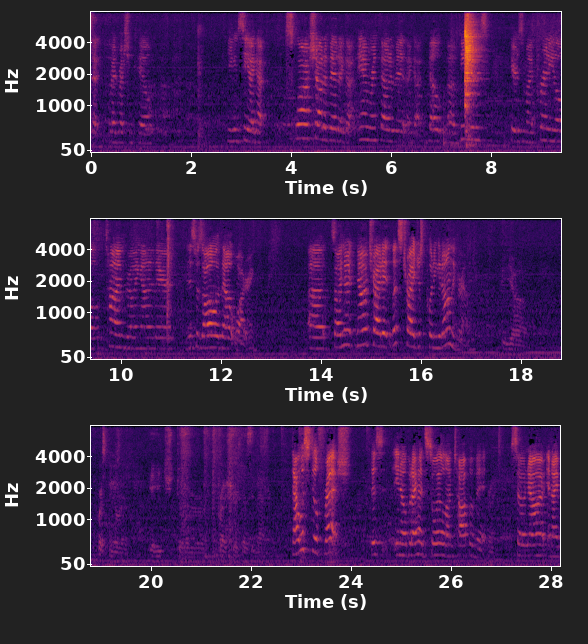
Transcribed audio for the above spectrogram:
that red Russian kale. You can see I got squash out of it, I got amaranth out of it, I got bell, uh, beans. Here's my perennial thyme growing out of there. And this was all without watering. Uh, so I know, now I tried it. Let's try just putting it on the ground. The uh, horse manure, aged or fresh, or does it matter? That was still fresh. This, you know, but I had soil on top of it. Right. So now, I- and I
